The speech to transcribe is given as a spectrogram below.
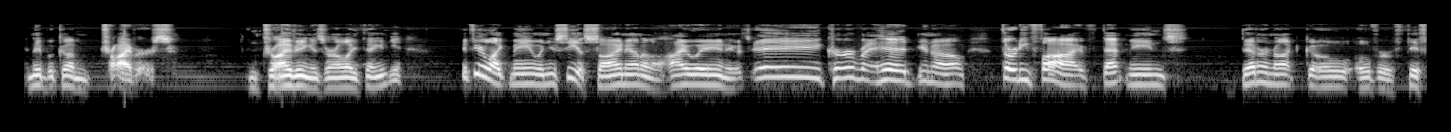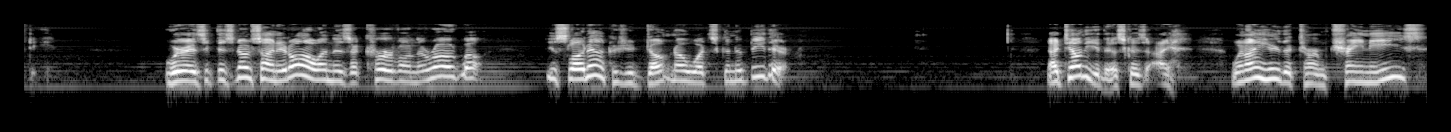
and they become drivers. And driving is their only thing. If you're like me, when you see a sign out on the highway and it goes, hey, curve ahead, you know, 35, that means better not go over 50. Whereas if there's no sign at all and there's a curve on the road, well, you slow down because you don't know what's going to be there. Now, I tell you this because I, when I hear the term trainees,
